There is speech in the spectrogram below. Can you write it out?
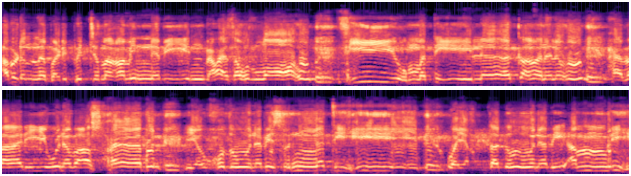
അവിടുന്ന് പഠിപ്പിച്ചു മാമിൻ നബിയിൻ بعثه الله في أمته لا كان له حواريون وأصحاب يأخذون بسنته ويقتدون بأمره.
